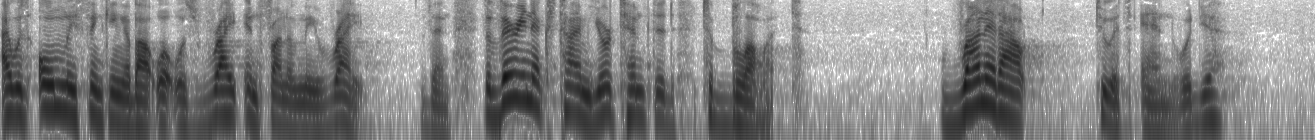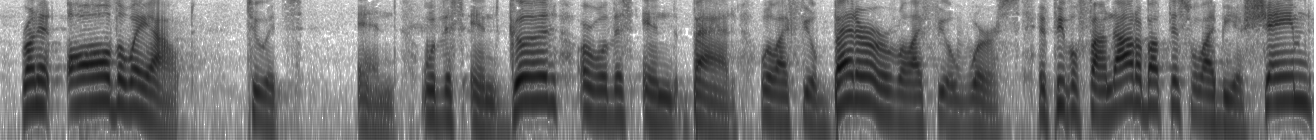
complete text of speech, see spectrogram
I was only thinking about what was right in front of me right then. The very next time you're tempted to blow it, run it out to its end, would you? Run it all the way out to its end. Will this end good or will this end bad? Will I feel better or will I feel worse? If people found out about this, will I be ashamed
